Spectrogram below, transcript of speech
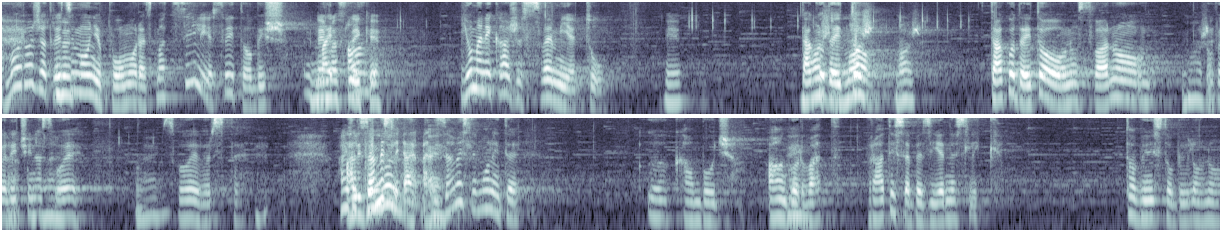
A moj rođak, recimo, on je pomorac. Ma cijeli je svi to biš. Nema slike. I on meni kaže, sve mi je tu. Je. Tako može, da i to... Može, može. Tako da je to ono stvarno veličina svoje, svoje vrste. Ali, zamisli, ali zamisli, molite, e, Kambođa, Angor Wat, vrati se bez jedne slike. To bi isto bilo ono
